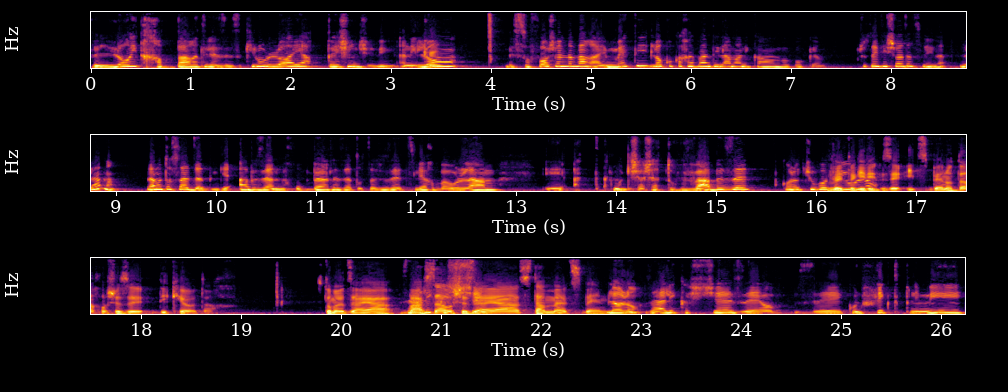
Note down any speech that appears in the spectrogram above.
ולא התחברתי לזה, זה כאילו לא היה הפשן שלי. אני לא, בסופו של דבר, האמת היא, לא כל כך הבנתי למה אני קמה בבוקר. פשוט הייתי שואלת את עצמי, למה? למה את עושה את זה? את גאה בזה, את מחוברת לזה, את רוצה שזה יצליח בעולם, אה, את, את מרגישה שאת טובה בזה? כל התשובות היו לא. ותגידי, זה עצבן אותך או שזה דיכא אותך? זאת אומרת, זה היה באסה או. שזה היה סתם מעצבן? לא, לא, זה היה לי קשה, זה, זה קונפליקט פנימי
